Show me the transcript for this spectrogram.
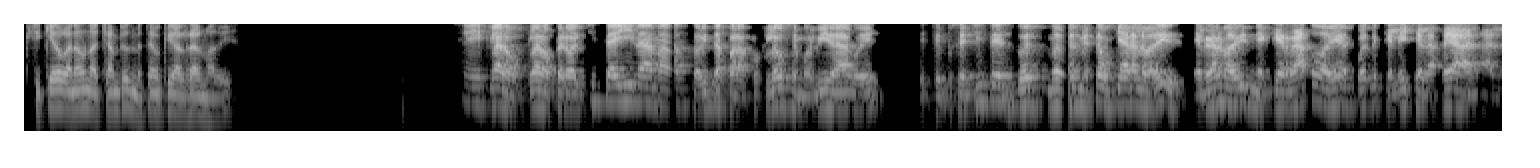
si quiero ganar una Champions, me tengo que ir al Real Madrid. Sí, claro, claro, pero el chiste ahí nada más ahorita para, porque luego se me olvida, güey, este, pues el chiste es, no es, no es me tengo que ir al Madrid, el Real Madrid me querrá todavía después de que le hice la fea al,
